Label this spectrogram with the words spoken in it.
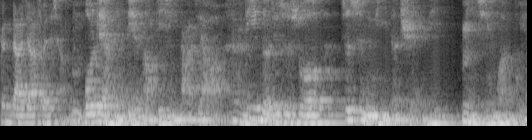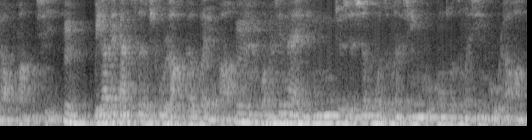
跟大家分享。我两点啊，提醒大家啊，嗯、第一个就是说，这是你的权利。你千万不要放弃，嗯，不要再当社畜了，各位啊，嗯，我们现在已经就是生活这么辛苦，工作这么辛苦了啊。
